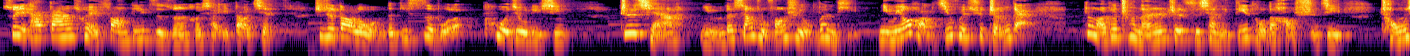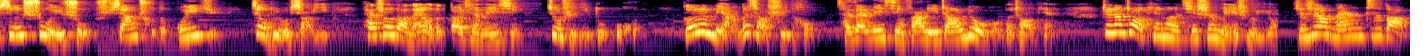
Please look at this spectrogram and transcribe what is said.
所以他干脆放低自尊和小一道歉。这就到了我们的第四步了，破旧立新。之前啊，你们的相处方式有问题，你没有好的机会去整改，正好就趁男人这次向你低头的好时机，重新树一树相处的规矩。就比如小姨，她收到男友的道歉微信，就是已读不回，隔了两个小时以后，才在微信发了一张遛狗的照片。这张照片呢，其实没什么用，只是让男人知道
